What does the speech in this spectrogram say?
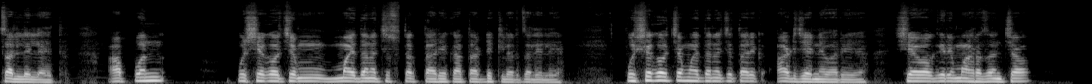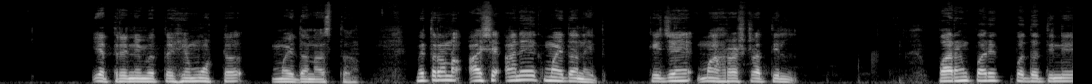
चाललेले आहेत. आपण पुशेगावच्या मैदानाची सुद्धा तारीख आता डिक्लेअर झालेली आहे. पुशेगावच्या मैदानाची तारीख आठ जानेवारी आहे. शेवागिरी महाराजांच्या यात्रेनिमित्त हे मोठं मैदान असतं. मित्रांनो असे अनेक मैदान आहेत की जे महाराष्ट्रातील पारंपरिक पद्धतीने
